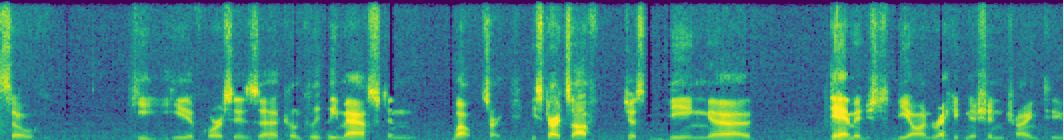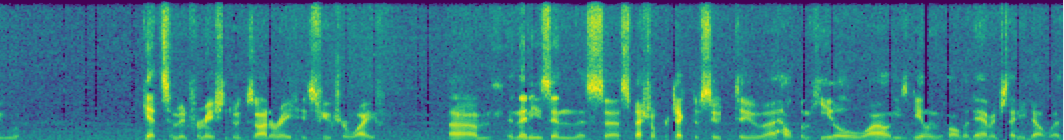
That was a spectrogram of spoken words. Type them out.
So he he of course is completely masked and well, sorry, he starts off just being damaged beyond recognition, trying to get some information to exonerate his future wife. Um, and then he's in this uh, special protective suit to uh, help him heal while he's dealing with all the damage that he dealt with.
